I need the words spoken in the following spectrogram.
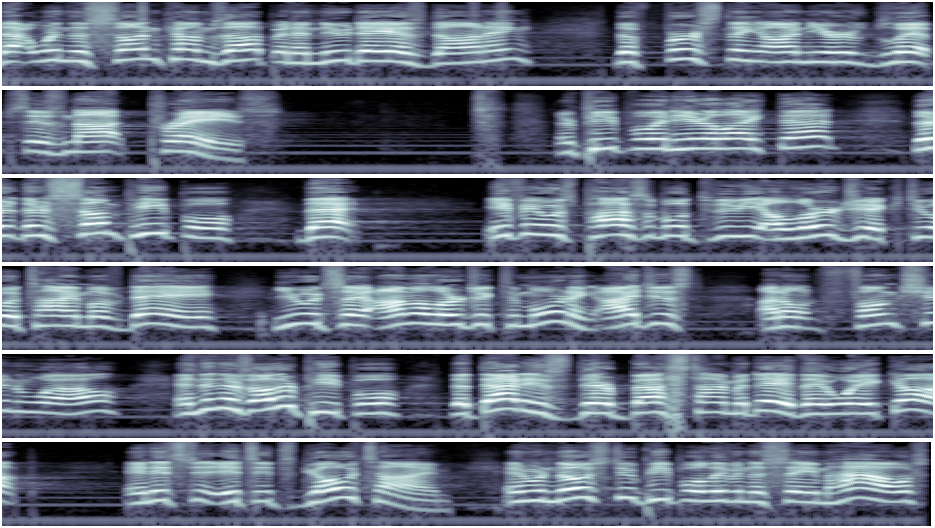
that when the sun comes up and a new day is dawning, the first thing on your lips is not praise. there are people in here like that. There, there's some people that, if it was possible to be allergic to a time of day, you would say, I'm allergic to morning. I just, I don't function well. And then there's other people that that is their best time of day. They wake up and it's, it's, it's go time. And when those two people live in the same house,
